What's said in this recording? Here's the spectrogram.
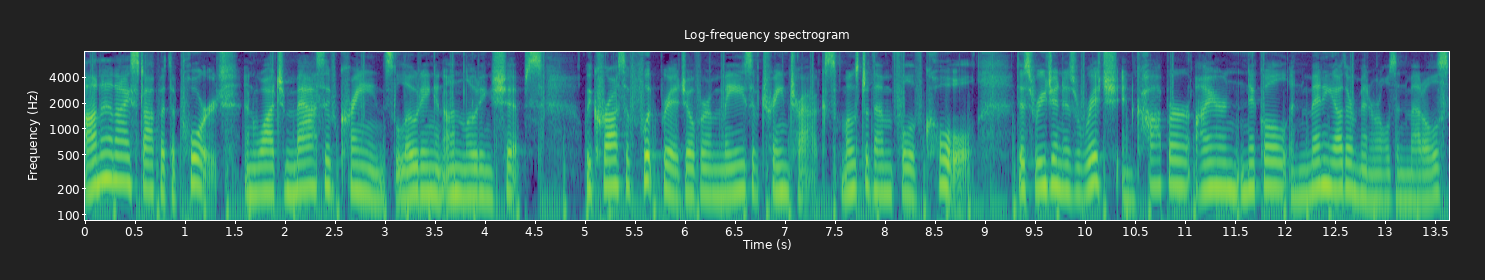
Anna and I stop at the port and watch massive cranes loading and unloading ships. We cross a footbridge over a maze of train tracks, most of them full of coal. This region is rich in copper, iron, nickel, and many other minerals and metals,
